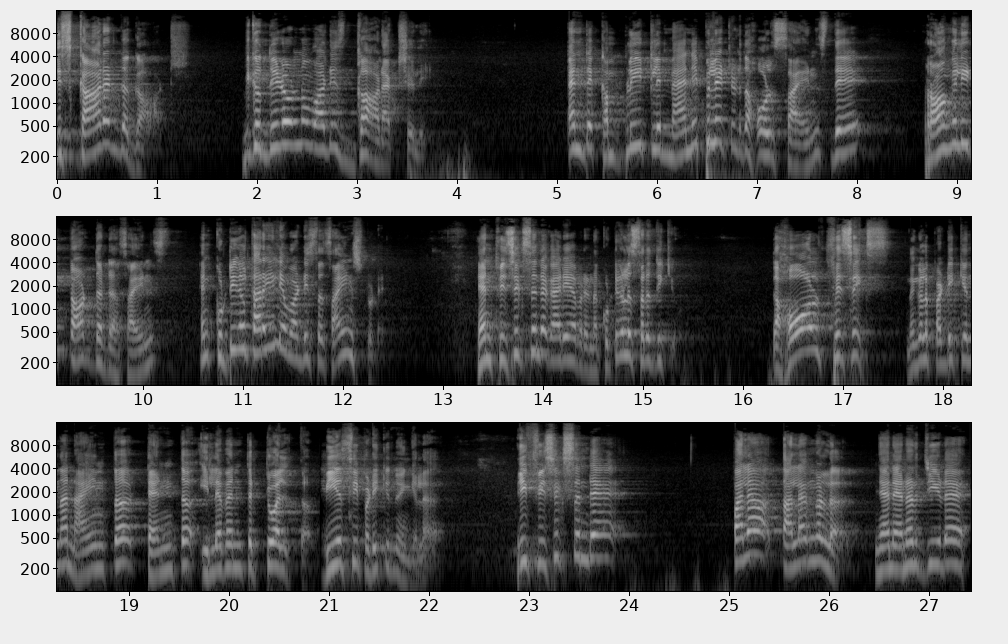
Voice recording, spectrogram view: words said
discard the god because the don't know what is god actually and the completely manipulated the whole science they wrongly taught ദ science. And കുട്ടികൾക്കറിയില്ല what is the science today ഞാൻ ഫിസിക്സിന്റെ കാര്യമാണ് പറയുന്നത് കുട്ടികൾ ശ്രദ്ധിക്കൂ. ദ ഹോൾ ഫിസിക്സ് നിങ്ങൾ പഠിക്കുന്ന ninth tenth eleventh twelfth B S C പഠിക്കുന്നുവെങ്കിൽ ഈ ഫിസിക്സിന്റെ പല തലങ്ങളിൽ ഞാൻ എനർജിയുടെ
